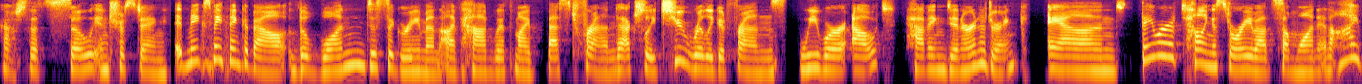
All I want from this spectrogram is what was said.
Gosh, that's so interesting. It makes me think about the one disagreement I've had with my best friend, actually, two really good friends. We were out having dinner and a drink, and they were telling a story about someone, and I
